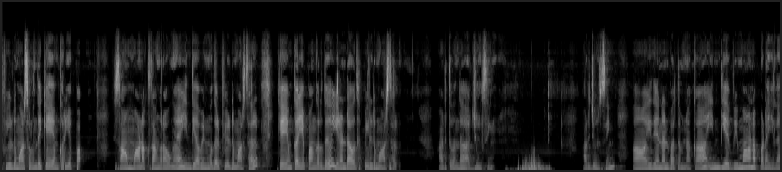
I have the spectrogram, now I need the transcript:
ஃபீல்டு மார்ஷல் வந்து கே எம் கரியப்பா. சாம் மானக்ஷாங்கிறவங்க இந்தியாவின் முதல் ஃபீல்டு மார்ஷல் கே எம் கரியப்பாங்கிறது இரண்டாவது ஃபீல்டு மார்ஷல் அடுத்து வந்து அர்ஜுன் சிங். அர்ஜுன் சிங் இது என்னன்னு பார்த்தோம்னாக்கா இந்திய விமானப்படையில்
